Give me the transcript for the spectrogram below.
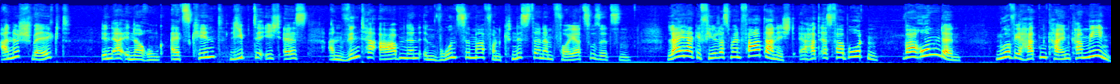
Anne schwelgt in Erinnerung. Als Kind liebte ich es, an Winterabenden im Wohnzimmer von knisterndem Feuer zu sitzen. Leider gefiel das mein Vater nicht. Er hat es verboten. Warum denn? Nur wir hatten keinen Kamin.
